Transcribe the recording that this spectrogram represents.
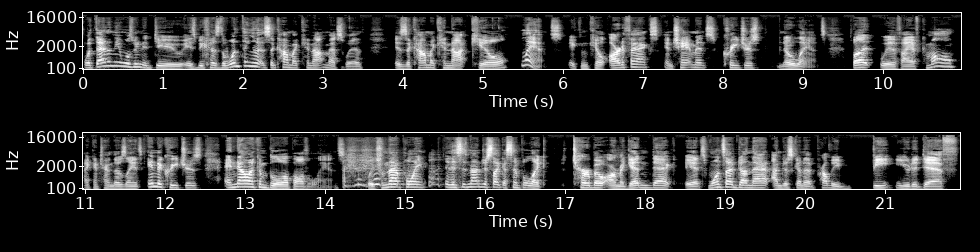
what that enables me to do is because the one thing that Zacama cannot mess with is Zacama cannot kill lands. It can kill artifacts, enchantments, creatures, no lands. But if I have Kamahl, I can turn those lands into creatures, and now I can blow up all the lands. Which from that point, this is not just like a simple like turbo Armageddon deck. It's once I've done that, I'm just gonna probably beat you to death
